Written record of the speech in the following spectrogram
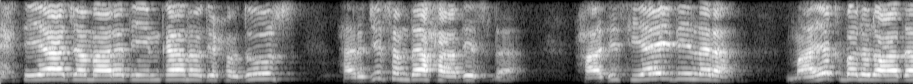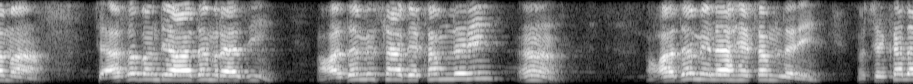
احتیاج اماره د امکان او د حدوث هر جسم دا حادث ده حادث یای دی لره ما يقبل العدم چې هغه باندې عدم راځي عدم سابقم لري عدم لاحقه هم لري نو چې کله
